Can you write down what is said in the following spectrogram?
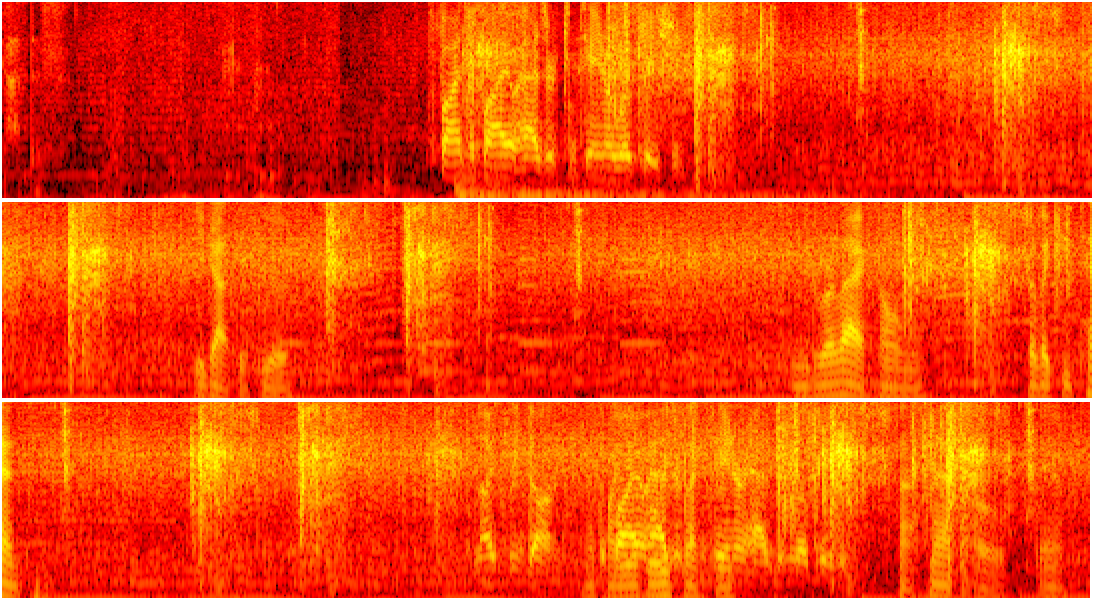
Got this. Find the biohazard container location. You got this, Lou. Just need to relax, homie. Feel like you tense. Nicely done. That's the why you have biohazard reflexes. container has been located. It's not snapping. Oh, damn.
